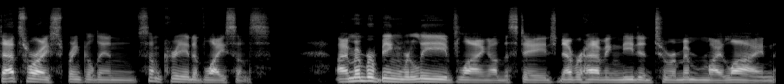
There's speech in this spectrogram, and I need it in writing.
That's where I sprinkled in some creative license. I remember being relieved lying on the stage, never having needed to remember my line,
